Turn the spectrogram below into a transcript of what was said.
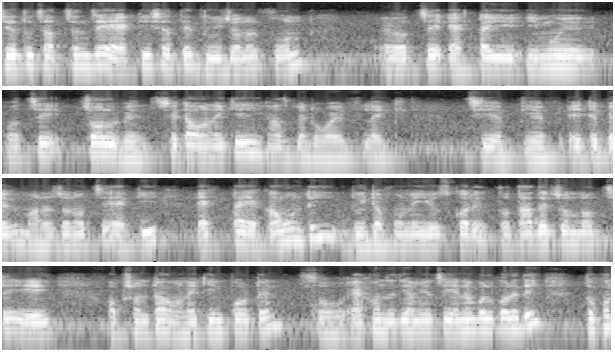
যেহেতু চাচ্ছেন যে একই সাথে দুইজনের ফোন হচ্ছে একটাই ইমো হচ্ছে চলবে, সেটা অনেকেই husband wife like GF BF এই টাইপের মানুষজন হচ্ছে একই, একটা অ্যাকাউন্টেই দুইটা ফোনে ইউজ করে। তো তাদের জন্য হচ্ছে এই অপশনটা অনেক ইম্পর্টেন্ট সো এখন যদি আমি হচ্ছে এনেবল করে দিই, তখন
